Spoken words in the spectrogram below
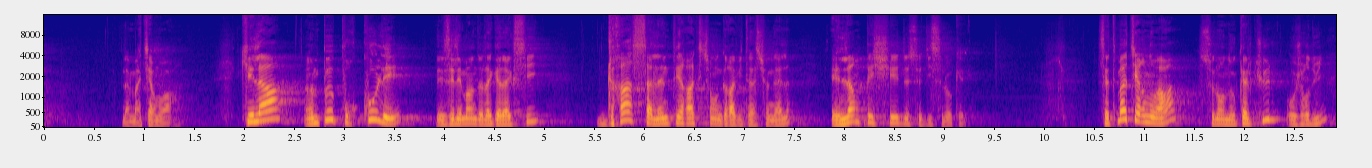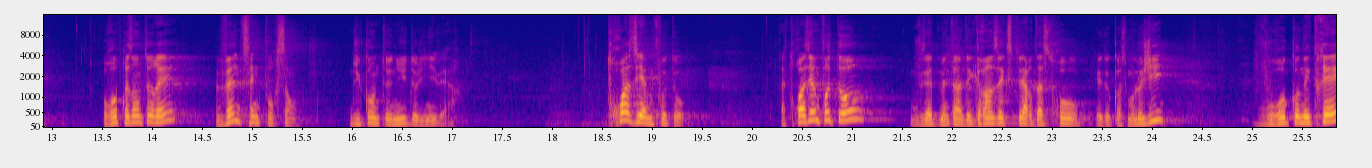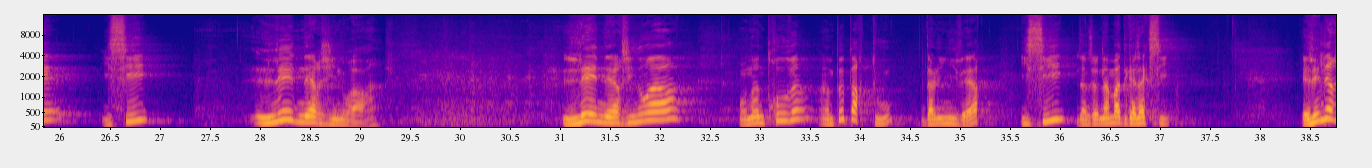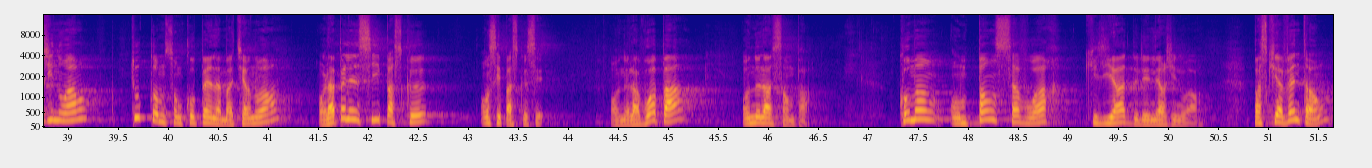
la matière noire, qui est là un peu pour coller les éléments de la galaxie grâce à l'interaction gravitationnelle et l'empêcher de se disloquer. Cette matière noire, selon nos calculs aujourd'hui, représenterait 25% du contenu de l'univers. Troisième photo. La troisième photo, vous êtes maintenant des grands experts d'astro et de cosmologie, vous reconnaîtrez ici l'énergie noire. L'énergie noire, on en trouve un peu partout dans l'univers, ici, dans un amas de galaxies. Et l'énergie noire, tout comme son copain la matière noire, on l'appelle ainsi parce qu'on ne sait pas ce que c'est. On ne la voit pas, on ne la sent pas. Comment on pense savoir qu'il y a de l'énergie noire? Parce qu'il y a 20 ans,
